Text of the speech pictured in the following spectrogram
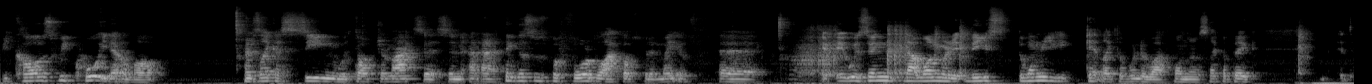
because we quoted it a lot there's like a scene with Dr. Maxis, and, and I think this was before Black Ops, but it might have. Uh, it, it was in that one where they used the one where you get like the window waffle, and there's like a big. It,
